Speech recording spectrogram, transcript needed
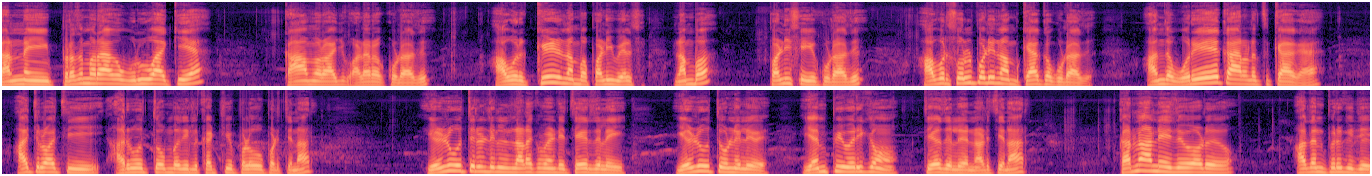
தன்னை பிரதமராக உருவாக்கிய காமராஜ் வளரக்கூடாது. அவர் கீழ் நம்ம பணி வேலை நம்ம பணி செய்யக்கூடாது. அவர் சொல்படி நாம் கேட்கக்கூடாது. அந்த ஒரே காரணத்துக்காக ஆயிரத்தி தொள்ளாயிரத்தி அறுபத்தொம்பதில் கட்சியை பிளவுபடுத்தினார். எழுபத்தி ரெண்டில் நடக்க வேண்டிய தேர்தலை எழுபத்தொன்னில் எம்பி வரைக்கும் தேர்தலை நடத்தினார். கருணாநிதியோடு அதன் பிறகு இது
